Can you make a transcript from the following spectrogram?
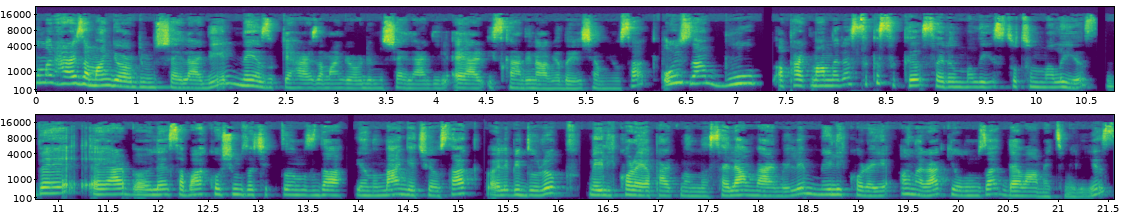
Bunlar her zaman gördüğümüz şeyler değil. Ne yazık ki her zaman gördüğümüz şeyler değil eğer İskandinavya'da yaşamıyorsak. O yüzden bu apartmanlara sıkı sıkı sarılmalıyız, tutunmalıyız. Ve eğer böyle sabah koşumuza çıktığımızda yanından geçiyorsak böyle bir durup Melih Koray apartmanına selam vermeli. Melih Koray'ı anarak yolumuza devam etmeliyiz.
